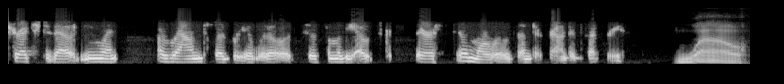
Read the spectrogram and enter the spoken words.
stretched it out and went around Sudbury a little to some of the outskirts, there are still more roads underground in Sudbury Wow.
